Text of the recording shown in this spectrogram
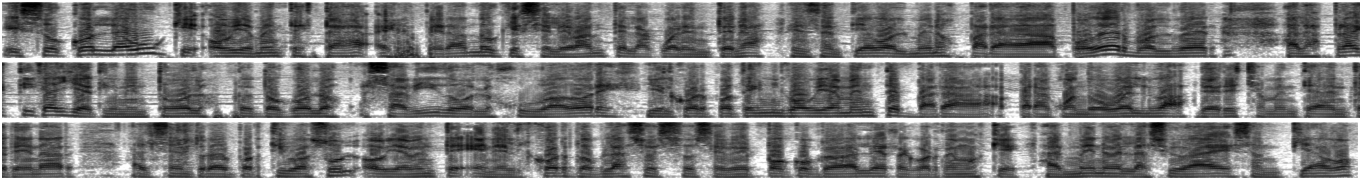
eso con la U, que obviamente está esperando que se levante la cuarentena en Santiago al menos para poder volver a las prácticas. Ya tienen todos los protocolos sabidos los jugadores y el cuerpo técnico obviamente para, para cuando vuelva derechamente a entrenar al Centro Deportivo Azul. Obviamente en el corto plazo eso se ve poco probable. Recordemos que al menos en la ciudad de Santiago,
